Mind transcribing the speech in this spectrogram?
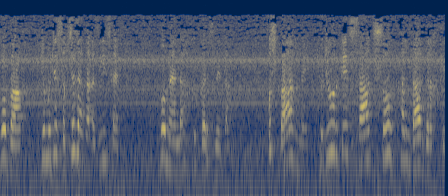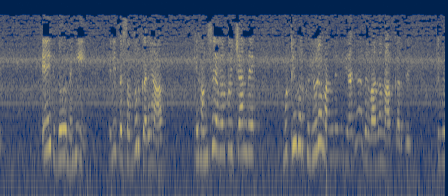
وہ باپ جو مجھے سب سے زیادہ عزیز ہے، وہ میں اللہ کو قرض دیتا ہوں۔ اس باغ میں کھجور کے سات سو پھلدار درخت تھے۔ ایک دو نہیں یعنی تصور کریں آپ کہ ہم سے اگر کوئی چند ایک مٹھی پر کھجورے مانگنے کے لیے آ جائے، دروازہ معاف کر دے کہ میں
